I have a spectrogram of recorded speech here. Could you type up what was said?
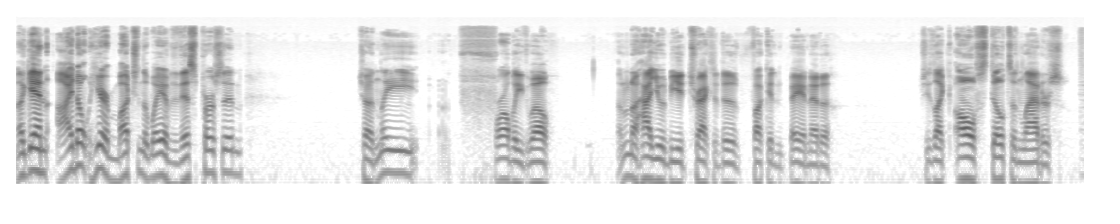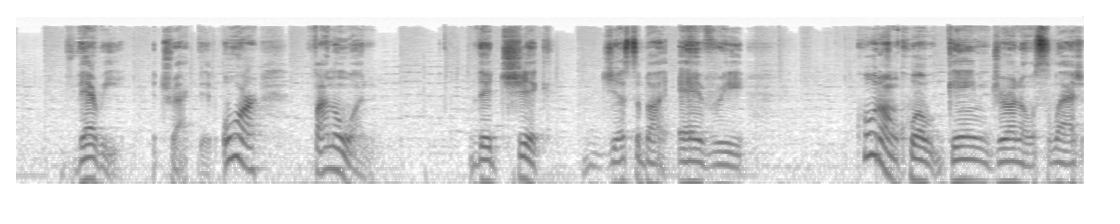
Again, I don't hear much in the way of this person. Chun Li, probably. Well, I don't know how you would be attracted to fucking Bayonetta. She's like all stilts and ladders. Very attractive. Or, final one, the chick just about every quote unquote game journal slash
